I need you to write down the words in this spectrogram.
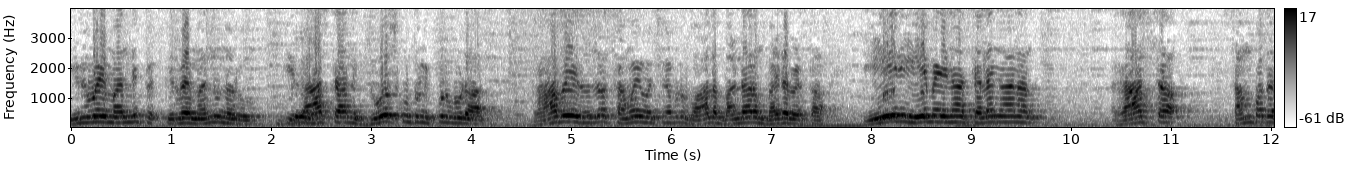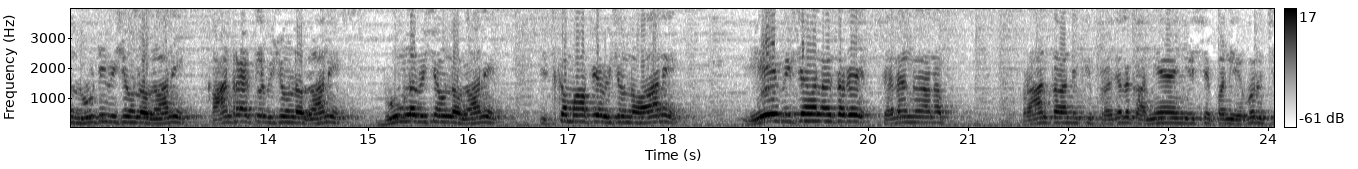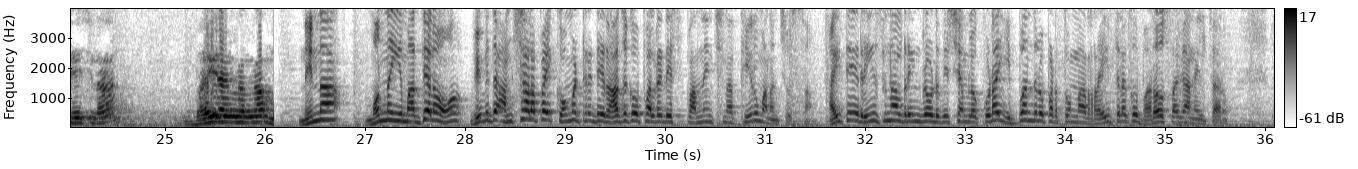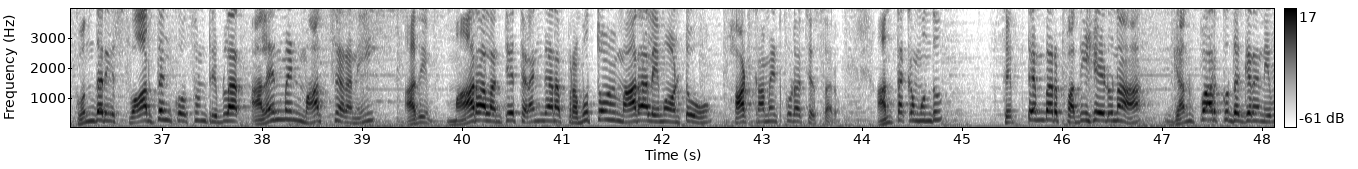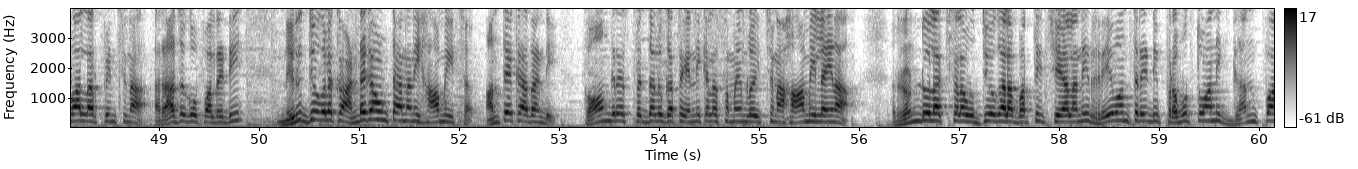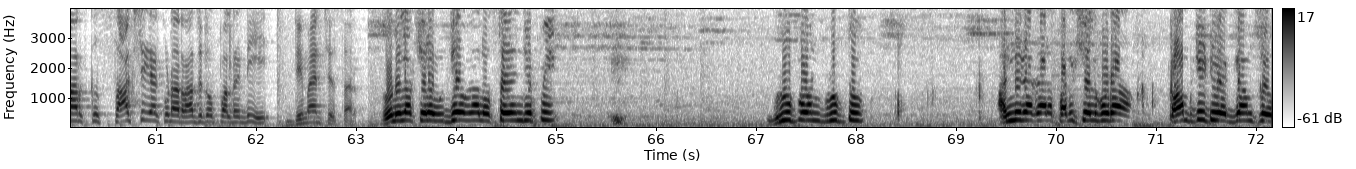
ఇరవై మంది ఇరవై మంది ఉన్నారు. ఈ రాష్ట్రాన్ని దోసుకుంటున్న ఇప్పుడు కూడా రాబోయే రోజుల్లో సమయం వచ్చినప్పుడు వాళ్ళ బండారం బయట పెడతా. ఏది ఏమైనా తెలంగాణ రాష్ట్ర సంపద లూటీ విషయంలో కానీ కాంట్రాక్టుల విషయంలో కానీ భూముల విషయంలో కానీ ఇసుక మాఫియా విషయంలో కానీ ఏ విషయమైనా సరే తెలంగాణ ప్రాంతానికి ప్రజలకు అన్యాయం చేసే పని ఎవరు చేసినా బహిరంగంగా నిన్న మొన్న ఈ మధ్యలో వివిధ అంశాలపై కోమటిరెడ్డి రాజగోపాల్ రెడ్డి స్పందించిన తీరు మనం చూస్తాం. అయితే రీజనల్ రింగ్ రోడ్ విషయంలో కూడా ఇబ్బందులు పడుతున్న రైతులకు భరోసాగా నిలిచారు. కొందరి స్వార్థం కోసం ట్రిపుల్ ఆర్ అలైన్మెంట్ మార్చారని అది మారాలంటే తెలంగాణ ప్రభుత్వమే మారాలేమో అంటూ హాట్ కామెంట్ కూడా చేశారు. అంతకుముందు సెప్టెంబర్ పదిహేడున గన్ పార్కు దగ్గర నివాళులర్పించిన రాజగోపాల్ రెడ్డి నిరుద్యోగులకు అండగా ఉంటానని హామీ ఇచ్చారు. అంతేకాదండి కాంగ్రెస్ పెద్దలు గత ఎన్నికల సమయంలో ఇచ్చిన హామీలైన రెండు లక్షల ఉద్యోగాల భర్తీ చేయాలని రేవంత్ రెడ్డి ప్రభుత్వాన్ని గన్ పార్క్ సాక్షిగా కూడా రాజగోపాల్ రెడ్డి డిమాండ్ చేశారు. రెండు లక్షల ఉద్యోగాలు వస్తాయని చెప్పి గ్రూప్ వన్ గ్రూప్ టూ అన్ని రకాల పరీక్షలు కూడా కాంపిటేటివ్ ఎగ్జామ్స్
